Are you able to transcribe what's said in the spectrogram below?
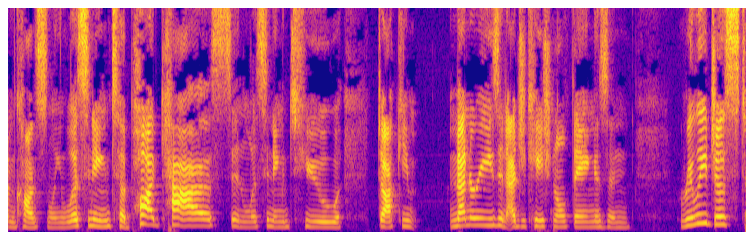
I'm constantly listening to podcasts and listening to documentaries and educational things and really just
